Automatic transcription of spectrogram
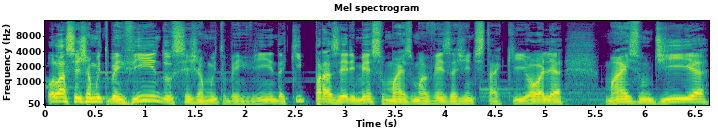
Olá, seja muito bem-vindo, seja muito bem-vinda. Que prazer imenso mais uma vez a gente estar aqui. Olha, mais um dia,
